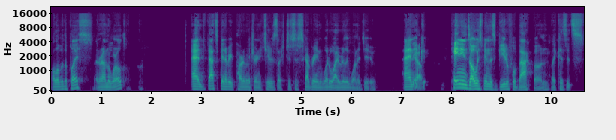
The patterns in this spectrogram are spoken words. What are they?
all over the place and around the world. And that's been a big part of my journey too, is like just discovering what do I really want to do. And yeah. it, painting's always been this beautiful backbone, like because it's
